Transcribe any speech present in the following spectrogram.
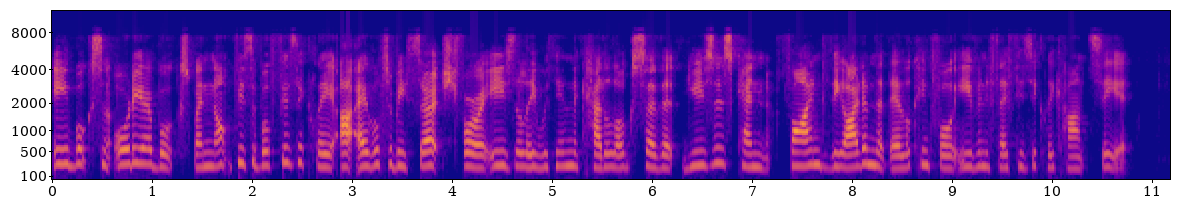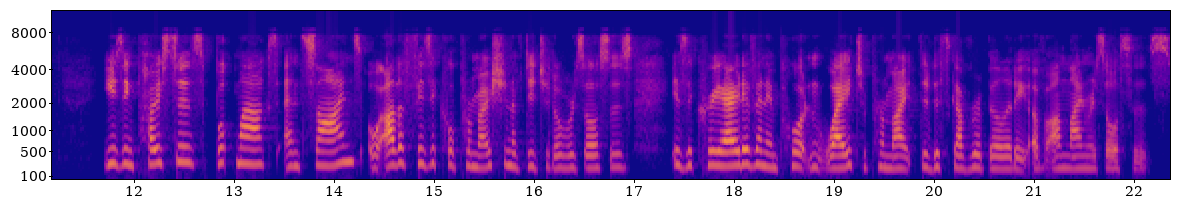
ebooks and audiobooks, when not visible physically, are able to be searched for easily within the catalogue so that users can find the item that they're looking for even if they physically can't see it. Using posters, bookmarks, and signs or other physical promotion of digital resources is a creative and important way to promote the discoverability of online resources.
